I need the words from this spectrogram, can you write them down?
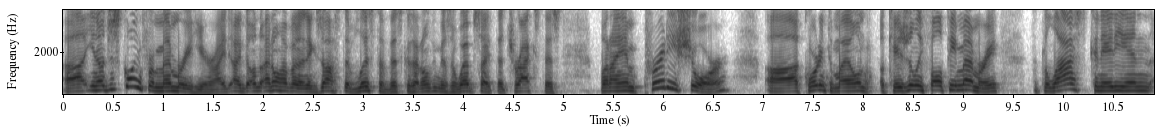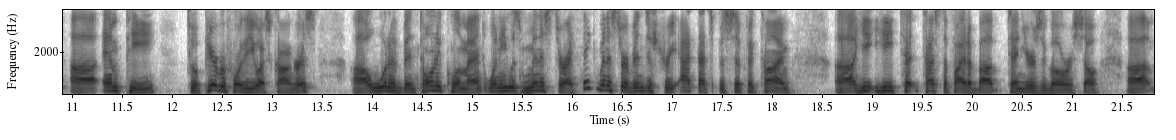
Uh, you know, just going from memory here, I, I, don't, I don't have an exhaustive list of this because I don't think there's a website that tracks this, but I am pretty sure, uh, according to my own occasionally faulty memory, that the last Canadian uh, MP to appear before the U.S. Congress uh, would have been Tony Clement when he was minister, I think Minister of Industry at that specific time. Uh, he, he testified about 10 years ago or so. Uh,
